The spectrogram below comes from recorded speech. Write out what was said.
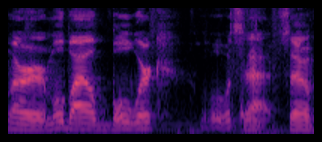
or mobile bulwark. Oh, what's that? So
